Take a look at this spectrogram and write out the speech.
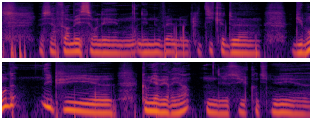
Je me suis informé sur les, les nouvelles critiques de la- du monde. Et puis, euh, comme il n'y avait rien, je suis continué euh,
